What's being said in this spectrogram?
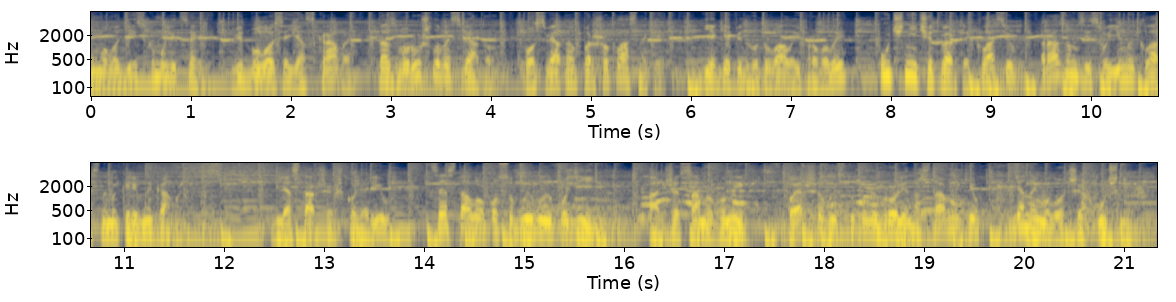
У молодійському ліцеї відбулося яскраве та зворушливе свято посвята в першокласники, яке підготували і провели учні четвертих класів разом зі своїми класними керівниками. Для старших школярів це стало особливою подією, адже саме вони вперше виступили в ролі наставників для наймолодших учнів.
